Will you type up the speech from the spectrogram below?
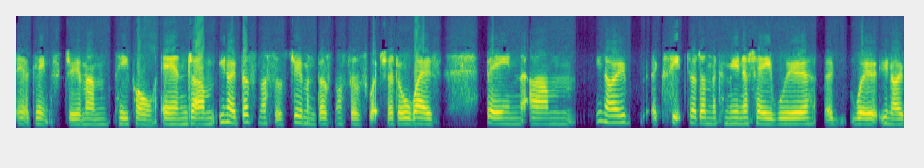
against German people, and um, you know businesses, German businesses, which had always been um, you know accepted in the community, were were you know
